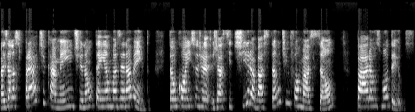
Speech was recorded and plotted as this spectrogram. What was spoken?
mas elas praticamente não têm armazenamento. Então, com isso, já, já se tira bastante informação para os modelos.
